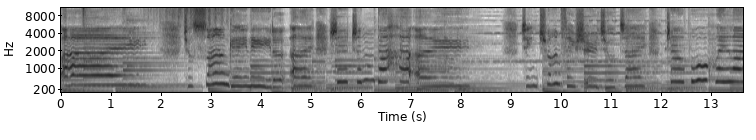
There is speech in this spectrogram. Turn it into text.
爱就算给你的爱石沉大海青春飞逝就再找不回来。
